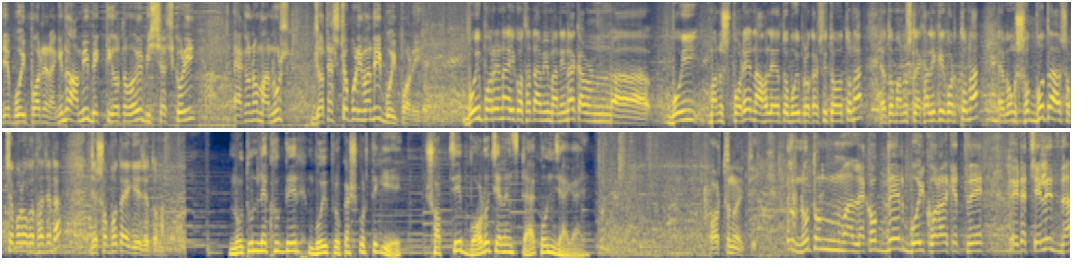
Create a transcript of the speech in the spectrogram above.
যে বই পড়ে না। কিন্তু আমি ব্যক্তিগতভাবে বিশ্বাস করি এখনও মানুষ যথেষ্ট পরিমাণেই বই পড়ে। বই পড়ে না, এই কথাটা আমি মানি না, কারণ বই মানুষ পড়ে, না হলে এত বই প্রকাশিত হতো না, এত মানুষ লেখালেখি করতো না, এবং সভ্যতা সবচেয়ে বড় কথা যেটা, যে সভ্যতা এগিয়ে যেত না। নতুন লেখকদের বই প্রকাশ করতে গিয়ে সবচেয়ে বড় চ্যালেঞ্জটা কোন জায়গায়? অর্থনৈতিক। নতুন লেখকদের বই করার ক্ষেত্রে এটা চ্যালেঞ্জ না,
